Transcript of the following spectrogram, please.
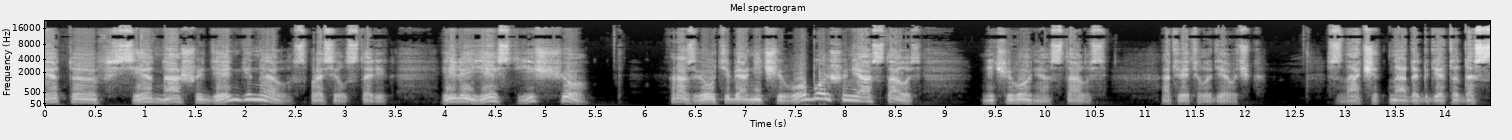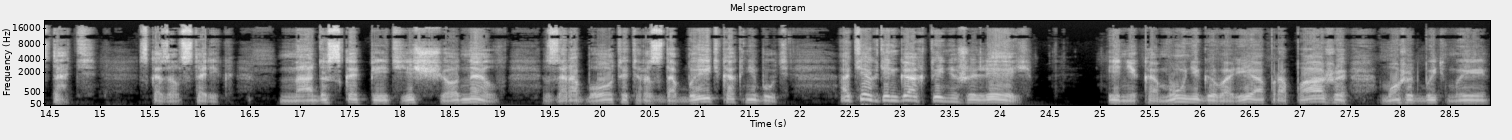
это все наши деньги, Нелл? — спросил старик. — Или есть еще? Разве у тебя ничего больше не осталось? — Ничего не осталось, — ответила девочка. — Значит, надо где-то достать, — сказал старик. — Надо скопить еще, Нелл, заработать, раздобыть как-нибудь. О тех деньгах ты не жалей. И никому не говори о пропаже. Может быть, мы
